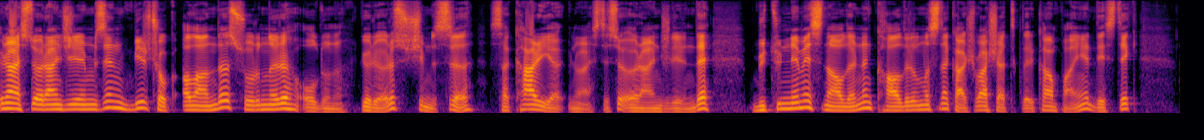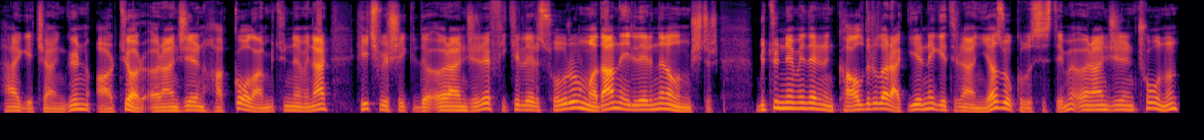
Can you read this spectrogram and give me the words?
Üniversite öğrencilerimizin birçok alanda sorunları olduğunu görüyoruz. Şimdi sıra Sakarya Üniversitesi öğrencilerinde bütünleme sınavlarının kaldırılmasına karşı başlattıkları kampanyaya destek her geçen gün artıyor. Öğrencilerin hakkı olan bütünlemeler hiçbir şekilde öğrencilere fikirleri sorulmadan ellerinden alınmıştır. Bütünlemelerinin kaldırılarak yerine getirilen yaz okulu sistemi öğrencilerin çoğunun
